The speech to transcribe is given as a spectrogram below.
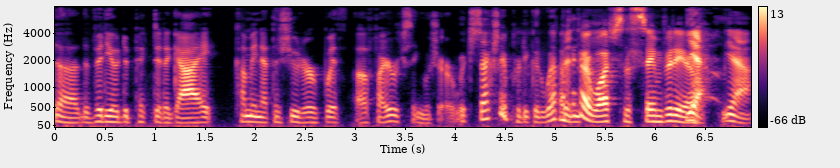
uh, the video depicted a guy coming at the shooter with a fire extinguisher, which is actually a pretty good weapon. I think I watched the same video. yeah, yeah.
